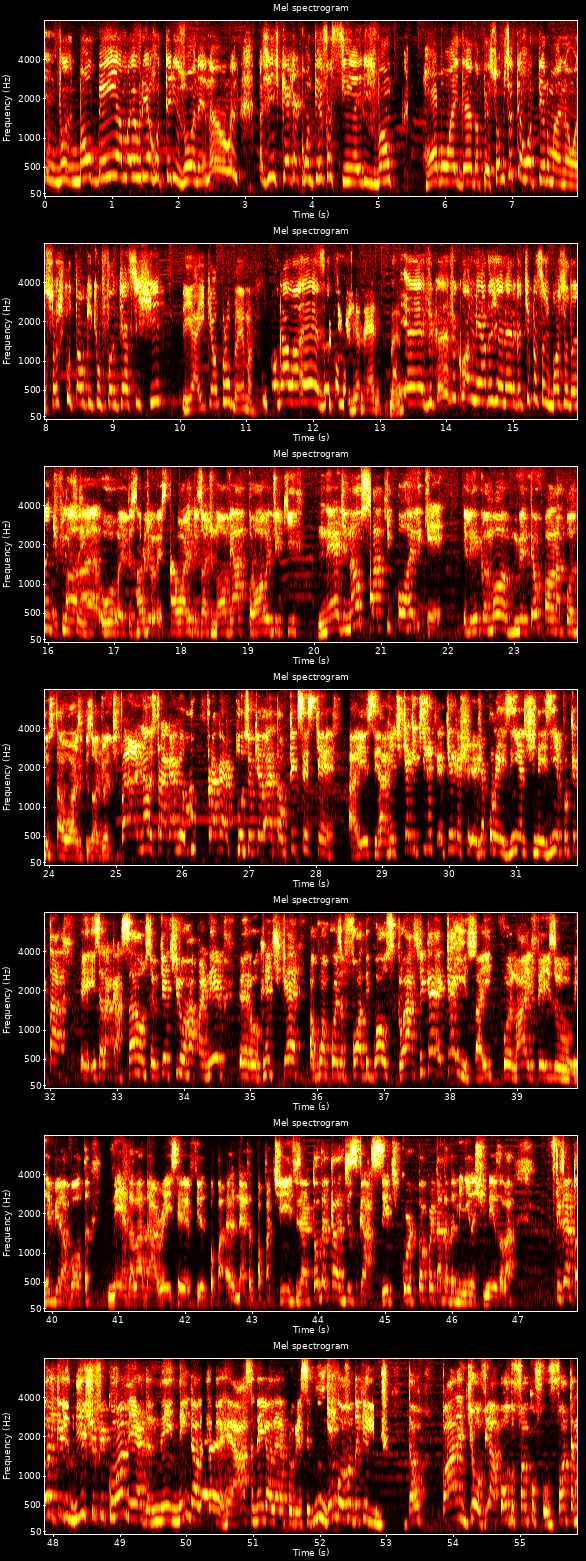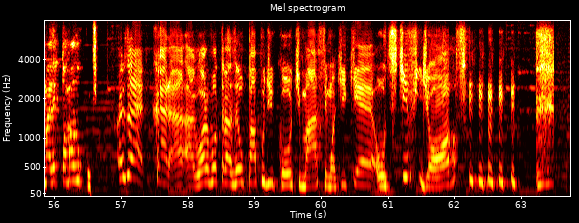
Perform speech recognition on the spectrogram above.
mal bem a maioria roteirizou, né? Não, a gente quer que aconteça assim, aí eles vão roubam a ideia da pessoa. Não precisa ter roteiro mais, não. É só escutar o que, que o fã quer assistir. E aí que é o problema. Jogar lá. É, exatamente. Fica genérico, né? É, fica, fica uma merda genérica. Tipo essas bostas da Netflix aí. Ah, o episódio Star Wars episódio 9 é a prova de que nerd não sabe que porra ele quer. Ele reclamou, meteu o pau na porra do Star Wars episódio 8, tipo, ah, não, estragar meu look, estragar tudo, sei o que. Ah, tá, o que, que vocês querem? Aí, assim, a gente quer que tire que, que é japonesinha, chinesinha, porque tá, eh, isso é lacração, não sei o que, tira o rapaz negro, eh, o que a gente quer, alguma coisa foda igual os clássicos, quer, quer isso. Aí foi lá e fez o reviravolta merda lá da Ray, ser filha do Papa- eh, neta do Papatinho, fizeram toda aquela desgracete, cortou a coitada da menina chinesa lá, Fizeram todo aquele lixo e ficou uma merda. Nem, nem galera reaça, nem galera progressista. Ninguém gostou daquele lixo. Então, parem de ouvir a porra do funk. O funk é mais é que tomar no cu. Mas é, cara, agora eu vou trazer o papo de coach máximo aqui, que é o Steve Jobs.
